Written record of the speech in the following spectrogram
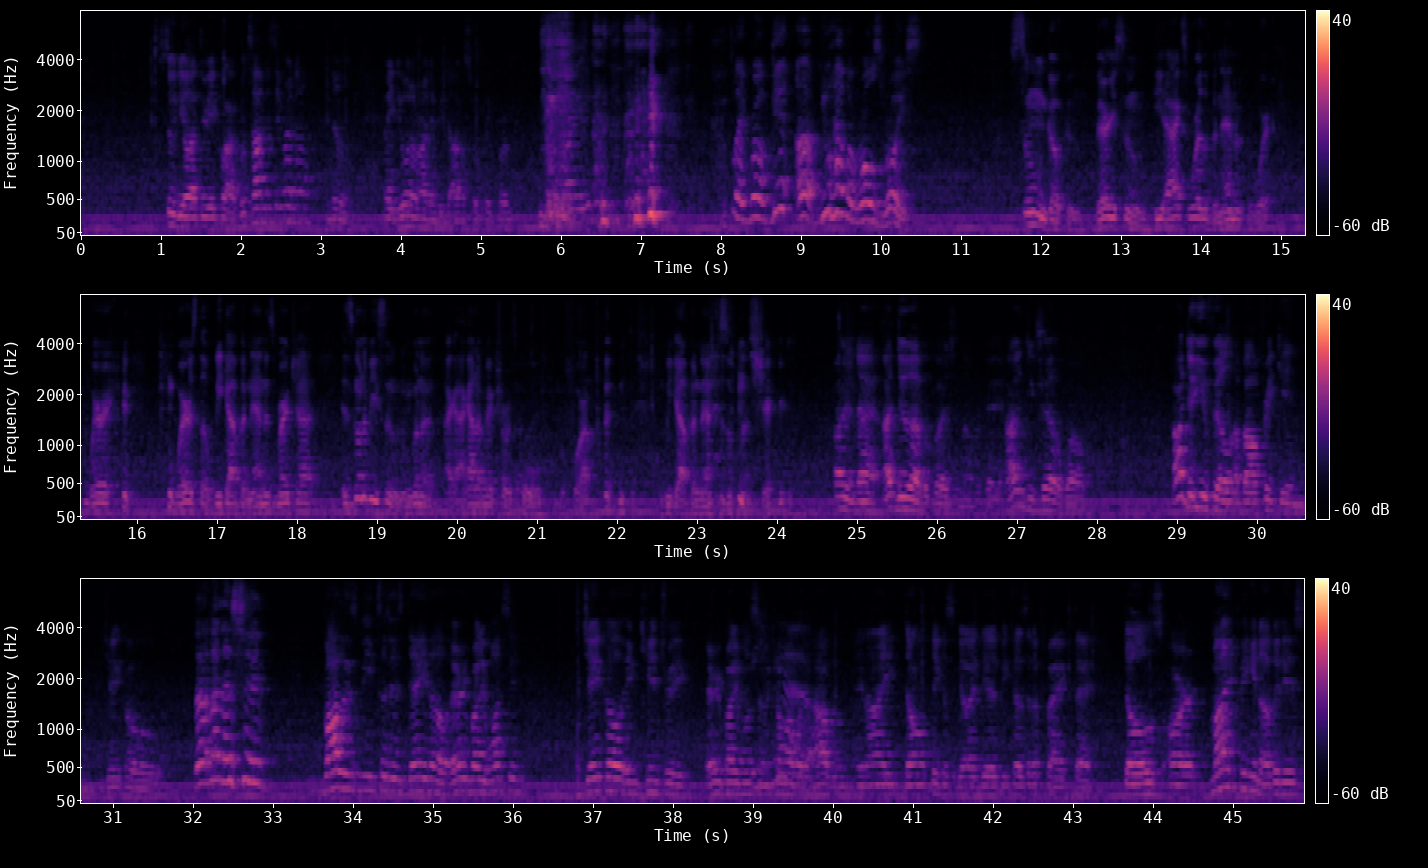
Studio at 3 o'clock. What time is it right now? Noon. Hey, do you want to run in McDonald's real quick for me? Right. like, bro, get up. You have a Rolls Royce. Soon, Goku. Very soon. He asks where the banana, where, where, where's the we got bananas merch at? It's gonna be soon. I'm gonna. I, I gotta make sure it's cool before I put we got bananas on the shirt. Other than that, I do have a question though, okay? How did you feel about how do you feel about freaking J. Cole? That, that, that shit bothers me to this day though. Everybody wants it. J. Cole and Kendrick, everybody wants them to come out with an album, and I don't think it's a good idea because of the fact that those are my opinion of it is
